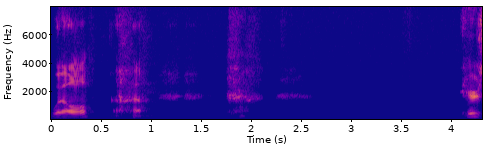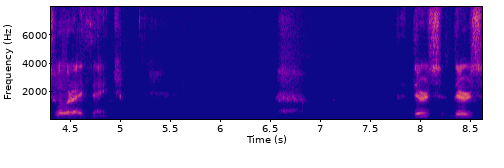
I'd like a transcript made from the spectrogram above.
Well, here's what I think there's there's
